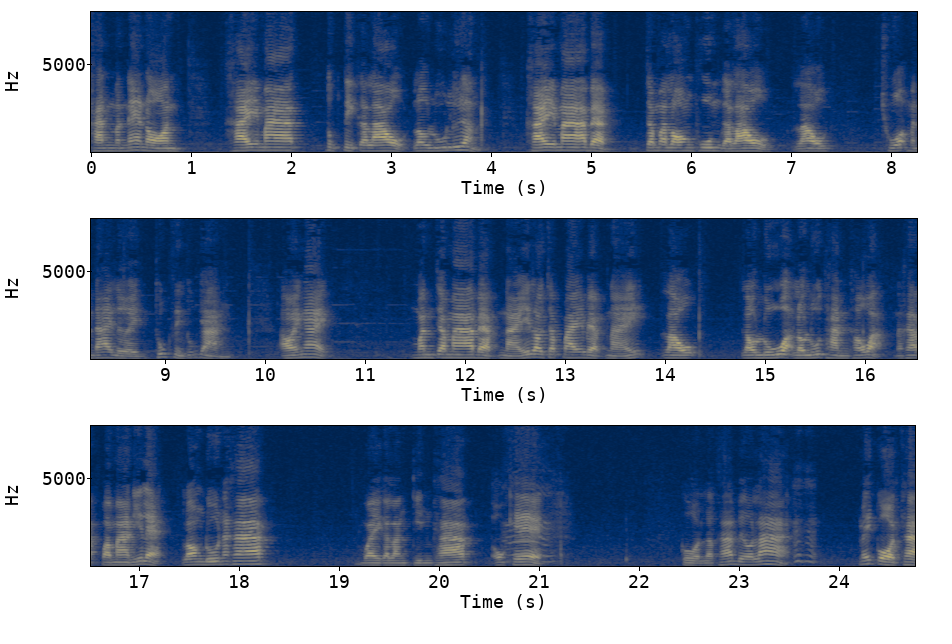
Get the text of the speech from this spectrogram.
ทันมันแน่นอน ใครมาตุกติกกับเรา เรารู้เรื่อง ใครมาแบบจะมาลองภูมิกับเรา เราชั่วมันได้เลย ทุกสิ่งทุกอย่าง เอาง่ายๆ มันจะมาแบบไหนเราจะไปแบบไหนเราเรารู้อะเรารู้ทันเขาอะนะครับ ประมาณนี้แหละ ลองดูนะครับ วัยกำลังกินครับ โอเค โกรธแล้วครับเบลล่า ไม่โกรธค่ะ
